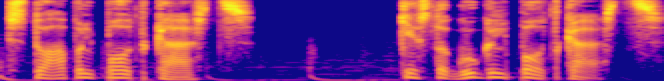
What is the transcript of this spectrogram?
στο Apple Podcasts και στο Google Podcasts.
